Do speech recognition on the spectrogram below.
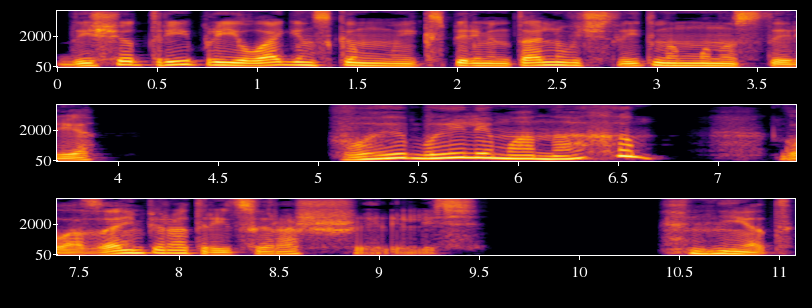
да еще три при Елагинском экспериментально-вычислительном монастыре. «Вы были монахом?» Глаза императрицы расширились. «Нет»,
